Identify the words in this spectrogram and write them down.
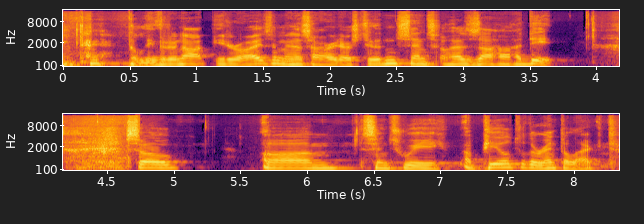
believe it or not, Peter Eisenman has hired our students and so has Zaha Hadid. So um, since we appeal to their intellect,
